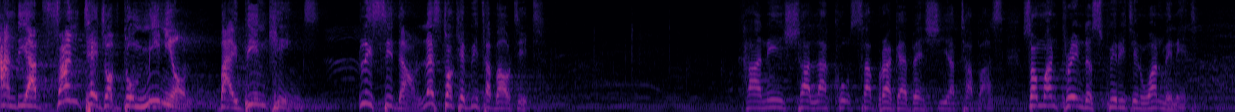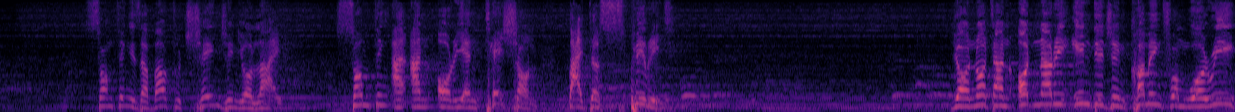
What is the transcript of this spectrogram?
and the advantage of dominion by being kings. Please sit down. Let's talk a bit about it. Someone pray in the spirit in one minute. Something is about to change in your life. Something, an orientation by the spirit. You're not an ordinary indigent coming from Warri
